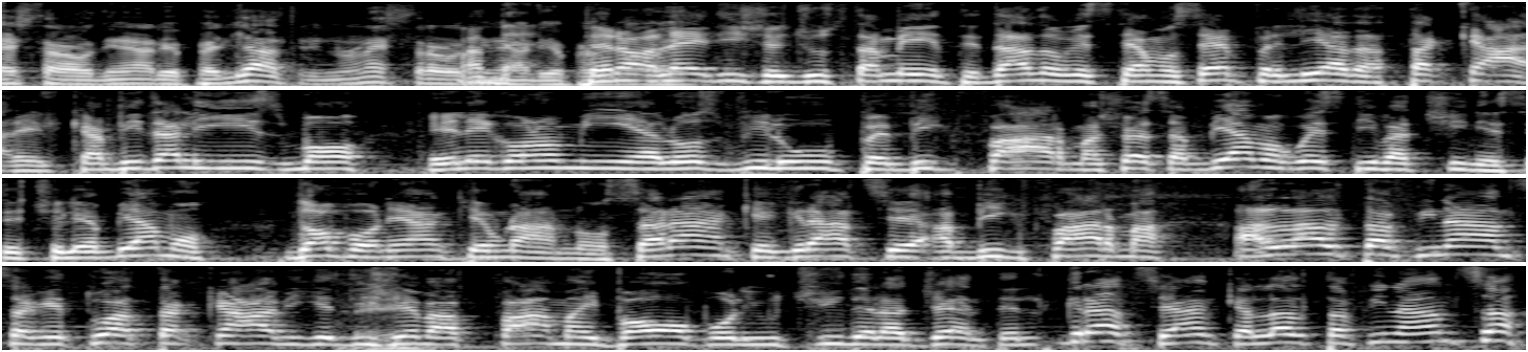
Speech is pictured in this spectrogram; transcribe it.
è straordinario per gli altri, non è straordinario Vabbè, per però noi. lei dice giustamente, dato che stiamo sempre lì ad attaccare il capitalismo e l'economia, lo sviluppo e Big Pharma, cioè se abbiamo questi vaccini e se ce li abbiamo dopo neanche un anno, sarà anche grazie a Big Pharma, all'alta finanza che tu attaccavi, che diceva affama i popoli, uccide la gente, grazie anche all'alta finanza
